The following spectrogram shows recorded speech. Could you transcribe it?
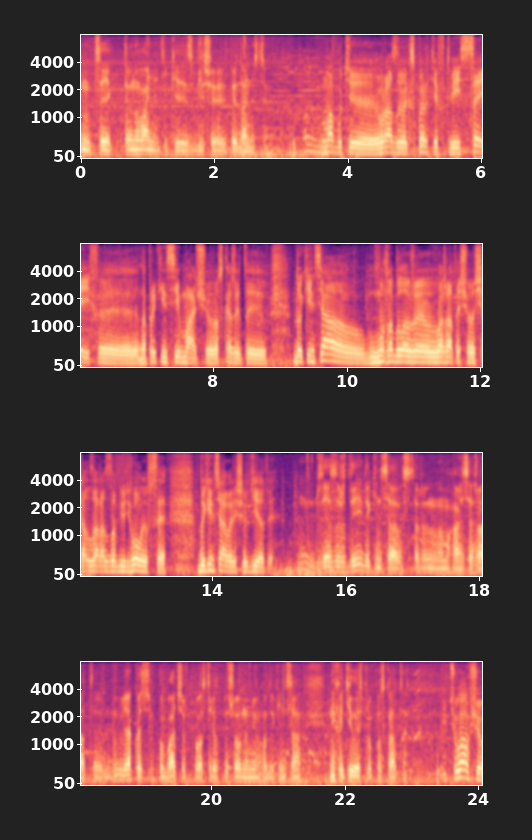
ну, це як тренування, тільки з більшою відповідальністю. Мабуть, е, вразив експертів твій сейф е, наприкінці матчу. Розкажи ти до кінця. Можна було вже вважати, що зараз заб'ють гол і все. До кінця вирішив діяти. Ну, я завжди до кінця намагаюся грати. Ну, якось побачив простріл, пішов на нього до кінця. Не хотілося пропускати. Відчував, що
